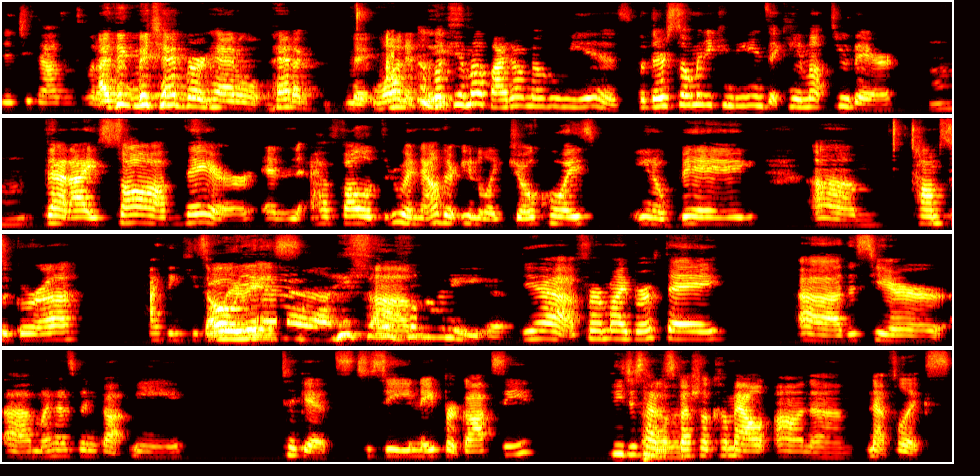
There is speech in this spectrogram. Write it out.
mid 2000s. I think Mitch Hedberg had a, had a one I look him up. I don't know who he is, but there's so many comedians that came up through there Mhm. that I saw there and have followed through, and now they're you know like Jo Koy's you know big, um, Tom Segura, I think he's Oh yeah, he's so Um, funny. yeah. For my birthday, uh, this year, uh, my husband got me tickets to see Nate Bargatze. He just had a special come out on um, Netflix,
